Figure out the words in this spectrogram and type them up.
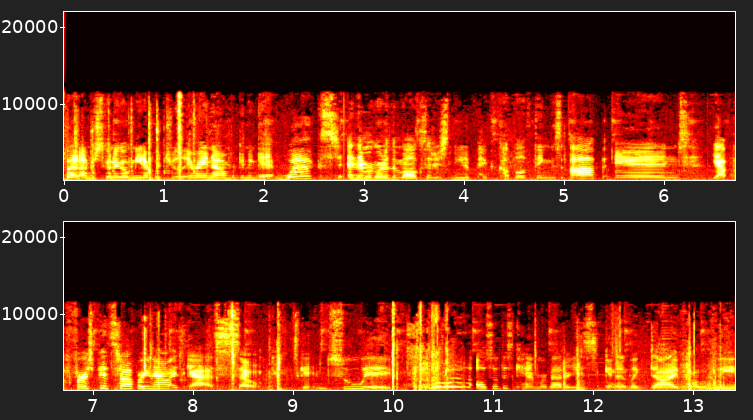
But I'm just gonna go meet up with Julia right now and we're gonna get waxed. And then we're going to the mall because I just need to pick a couple of things up. And yeah, but first pit stop right now is gas, so let's get into it. Also, this camera battery is gonna like die probably.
